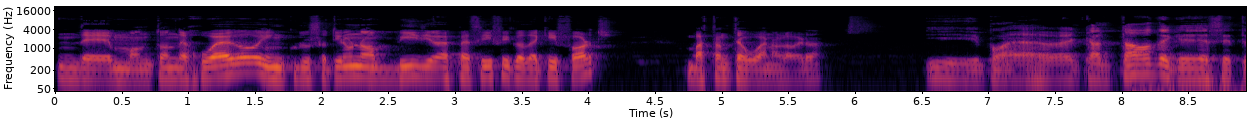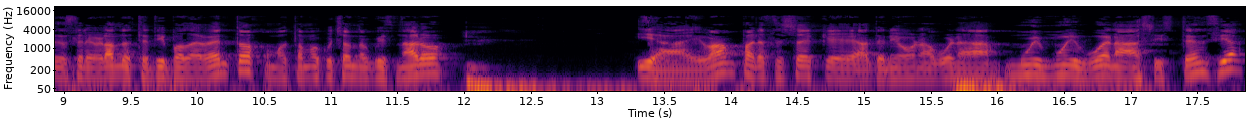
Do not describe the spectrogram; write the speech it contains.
de un montón de juegos, incluso tiene unos vídeos específicos de Keyforge, bastante buenos, la verdad. Y pues encantados de que se estén celebrando este tipo de eventos, como estamos escuchando en Quiznaro. Y a Iván parece ser que ha tenido una buena, muy, muy buena asistencia.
